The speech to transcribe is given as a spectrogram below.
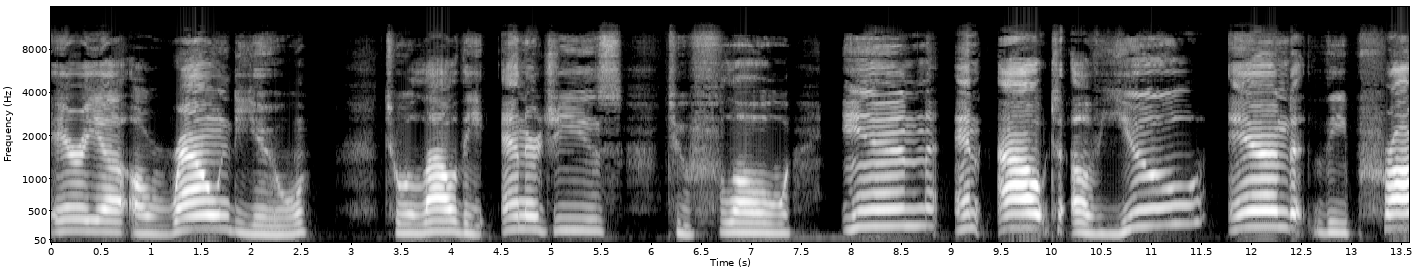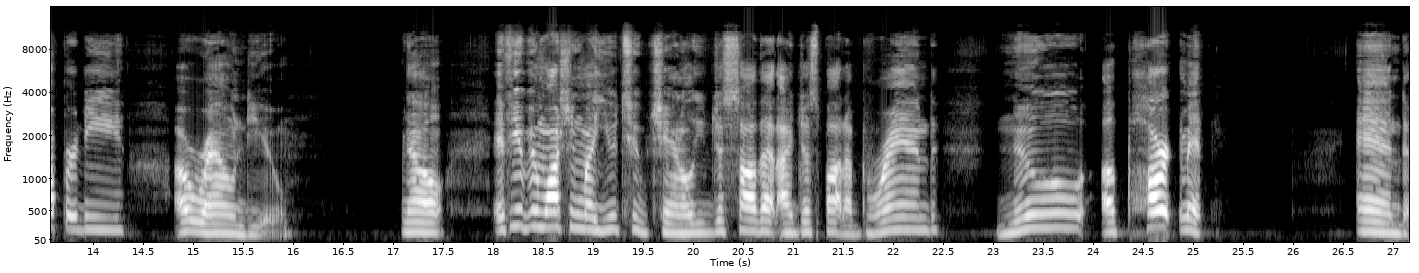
area around you to allow the energies to flow in and out of you and the property around you. Now, if you've been watching my YouTube channel, you just saw that I just bought a brand new apartment. And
